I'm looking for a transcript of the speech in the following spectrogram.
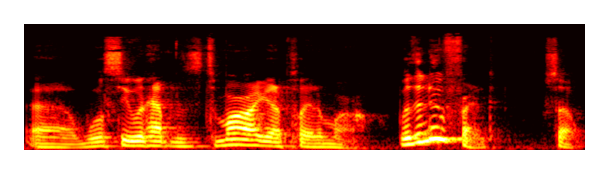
Uh, we'll see what happens tomorrow. I got to play tomorrow with a new friend. So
